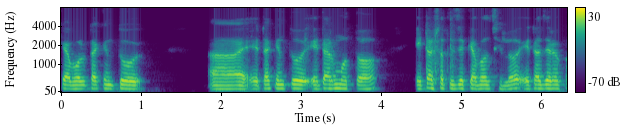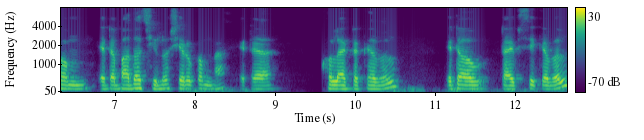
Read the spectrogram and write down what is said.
কেবলটা কিন্তু এটা কিন্তু এটার মতো, এটার সাথে যে কেবল ছিল, এটা যেরকম, এটা বাঁধা ছিল, সেরকম না। এটা খোলা একটা কেবল, এটাও টাইপ সি কেবল।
